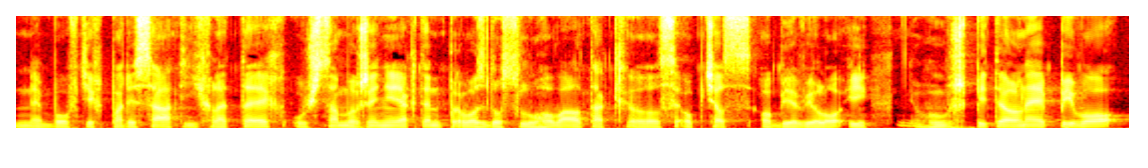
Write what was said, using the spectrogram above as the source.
nebo v těch 50. letech už samozřejmě, jak ten provoz dosluhoval, tak eh, se občas objevilo i hůř pitelné pivo,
